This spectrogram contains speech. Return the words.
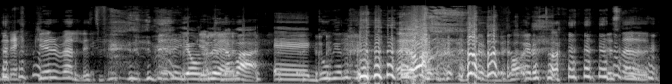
det räcker väldigt, det räcker Jag och Lina bara, eh, Google. vad är detta? Det är sån här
